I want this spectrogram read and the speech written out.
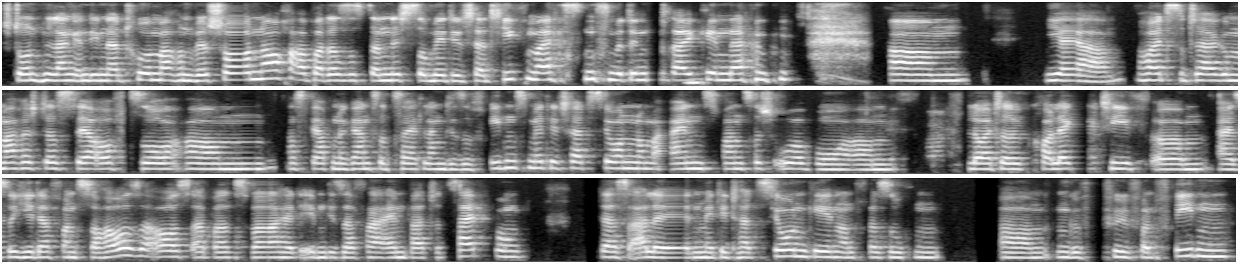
stundenlang in die Natur machen wir schon noch, aber das ist dann nicht so meditativ meistens mit den drei Kindern. ähm, ja, heutzutage mache ich das sehr oft so. Ähm, es gab eine ganze Zeit lang diese Friedensmeditationen um 21 Uhr, wo ähm, Leute kollektiv, ähm, also jeder von zu Hause aus, aber es war halt eben dieser vereinbarte Zeitpunkt, dass alle in Meditation gehen und versuchen, ähm, ein Gefühl von Frieden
